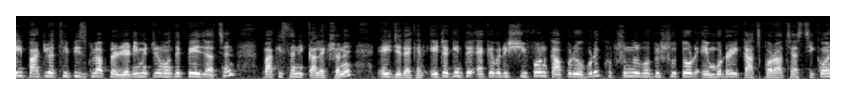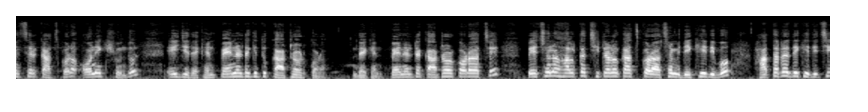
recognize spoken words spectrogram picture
এই পার্টিয়া থ্রি পিসগুলো আপনার রেডিমেডের মধ্যে পেয়ে যাচ্ছেন পাকিস্তানি কালেকশনে এই যে দেখেন, এটা কিন্তু একেবারে শিফন কাপড়ের উপরে খুব সুন্দরভাবে সুতোর এমব্রয়ডারি কাজ করা আছে আর সিকোয়েন্সের কাজ করা অনেক সুন্দর। এই যে দেখেন প্যানেলটা কিন্তু কাটওয়ার করা। দেখেন প্যানেলটা কাটার করা আছে, পেছনে হালকা ছিটানো কাজ করা আছে, আমি দেখিয়ে দিব। হাতাটা দেখিয়ে দিচ্ছি,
